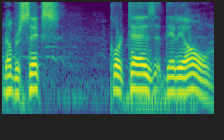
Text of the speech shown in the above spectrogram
Number six, Cortez de Leon.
